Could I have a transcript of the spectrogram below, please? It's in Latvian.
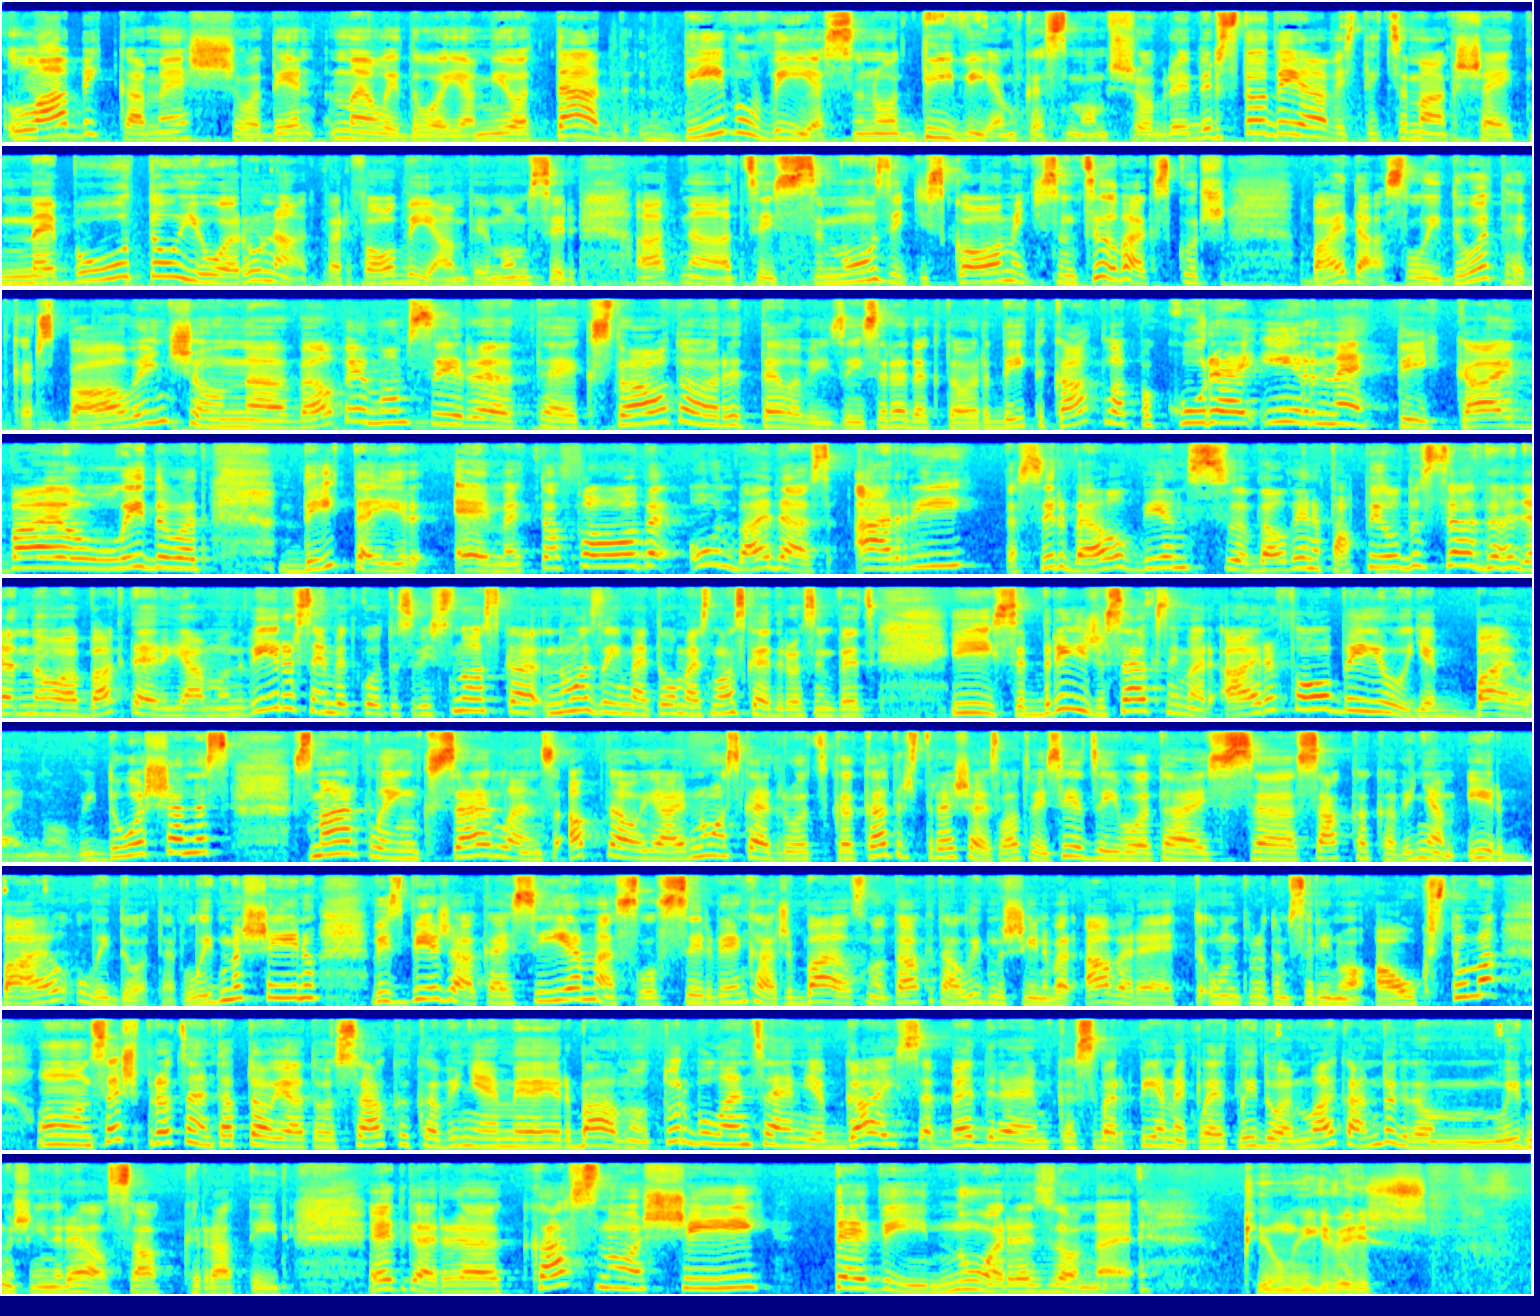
Labi, ka mēs šodien nelidojam, jo tad divu viesu no diviem, kas mums šobrīd ir studijā, visticamāk šeit nebūtu, jo runāt par fobijām pie mums ir atnācis mūziķis, komiķis un cilvēks, kurš baidās lidot, Edgars Bāliņš, un vēl pie mums ir tekstu autore, televīzijas redaktore Dita Katlapa, kurai ir ne tikai bail lidot, Dita ir emetofobe un baidās arī. Tas ir vēl, viens, vēl viena papildus sadaļa no baktērijām un vīrusiem, bet ko tas viss nozīmē, to mēs noskaidrosim pēc īsa brīža. Sāksim ar aerofobiju, jeb bailēm no lidošanas. Smartlinks Airlines aptaujā ir noskaidrots, ka katrs trešais Latvijas iedzīvotājs uh, saka, ka viņam ir bail lidot ar lidmašīnu. Visbiežākais iemesls ir vienkārši bailes no tā, ka tā lidmašīna var avarēt, un, protams, arī no augstuma. Un 6% aptaujāto saka, ka viņiem ir bail no turbulencēm, jeb gaisa bedrēm, kas var piemeklēt lidojuma laikā. Nu, tagad lidmašīna reāli sāk kratīt. Edgar, kas no šī tevī norezonē? Pilnīgi viss.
